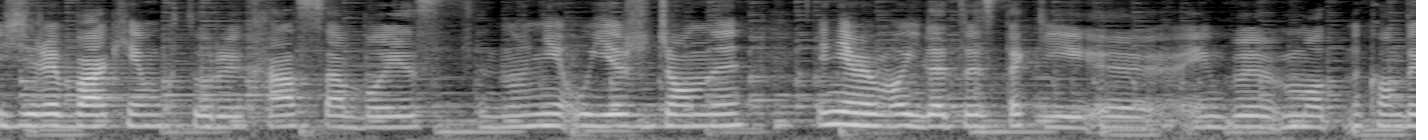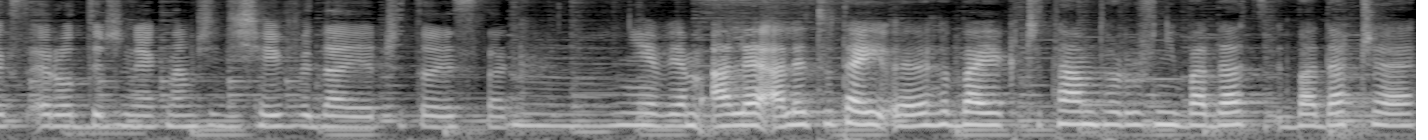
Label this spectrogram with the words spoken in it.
źrebakiem, który hasa, bo jest no, nieujeżdżony. Ja nie wiem, o ile to jest taki e, jakby kontekst erotyczny, jak nam się dzisiaj wydaje, czy to jest tak... Nie wiem, ale, ale tutaj e, chyba jak czytałam, to różni badac, badacze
